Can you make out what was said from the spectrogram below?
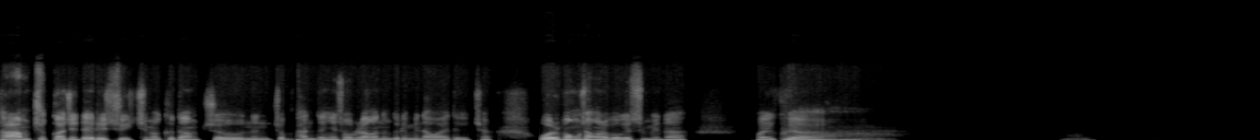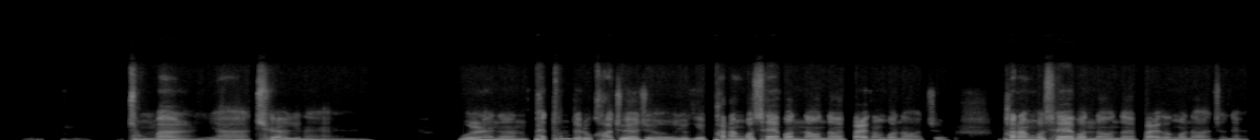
다음 주까지 내릴 수 있지만 그 다음 주는 좀 반등해서 올라가는 그림이 나와야 되겠죠. 월봉상을 보겠습니다. 아이쿠야. 정말 야 최악이네. 원래는 패턴대로 가줘야죠. 여기 파란 거 세 번 나온 다음에 빨간 거 나왔죠. 파란 거 세 번 나온 다음에 빨간 거 나왔잖아요.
